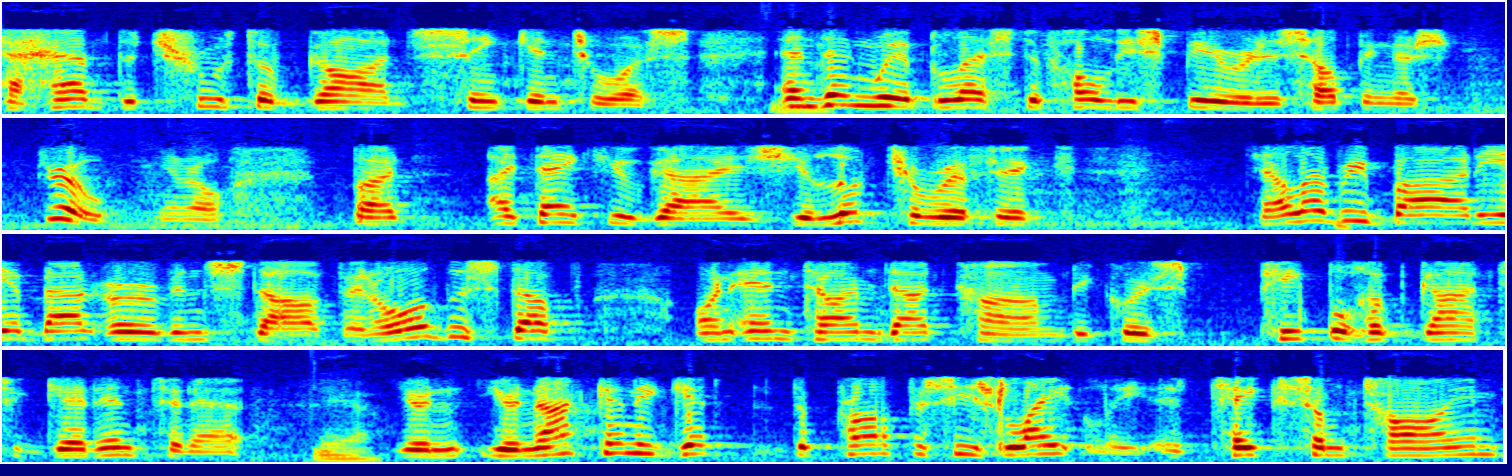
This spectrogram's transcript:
to have the truth of God sink into us. And then we're blessed if Holy Spirit is helping us through, you know. But I thank you guys. You look terrific. Tell everybody about Irvin stuff and all the stuff on endtime.com because people have got to get into that. Yeah. You're, you're not going to get the prophecies lightly. It takes some time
